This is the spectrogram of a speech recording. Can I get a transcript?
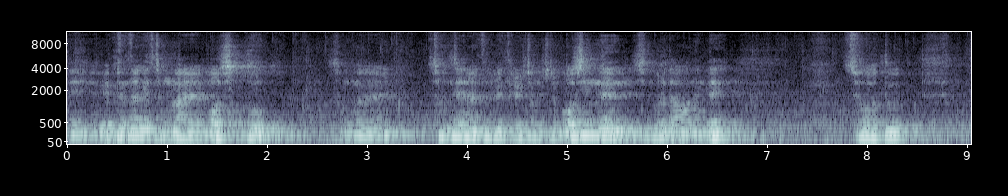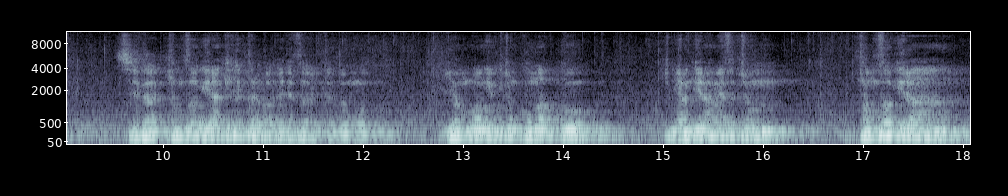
네, 웹툰상에서 정말 멋있고 정말 천재라는 소리를 들을 정도로 좀 멋있는 친구로 나오는데 저도 제가 경석이란 캐릭터를 맡게 돼서 일단 너무 영광이고 좀 고맙고 좀 연기를 하면서 좀 경석이랑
